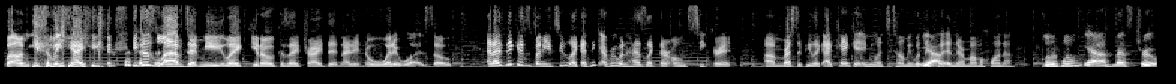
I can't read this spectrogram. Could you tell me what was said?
But um, yeah, but yeah, he he just laughed at me, like you know, because I tried it and I didn't know what it was. So, and I think it's funny too. Like I think everyone has like their own secret um, recipe. Like I can't get anyone to tell me what they yeah. put in their mama juana. Mm-hmm. Yeah, that's true.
